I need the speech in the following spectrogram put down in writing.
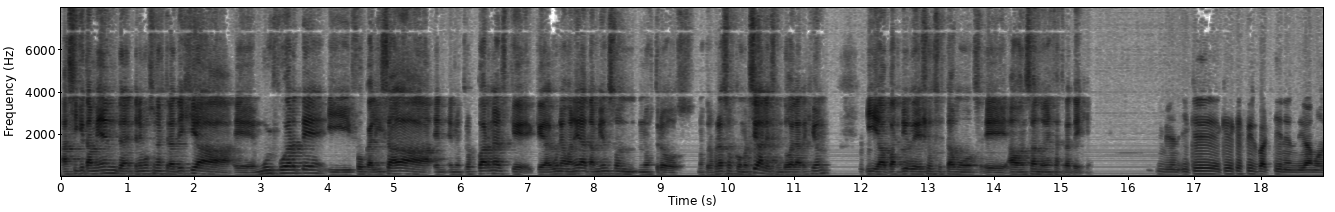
Así que también tenemos una estrategia eh, muy fuerte y focalizada en, nuestros partners que, de alguna manera también son nuestros, nuestros brazos comerciales en toda la región y a partir de ellos estamos avanzando en esta estrategia. Bien, ¿y qué, qué, feedback tienen, digamos,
